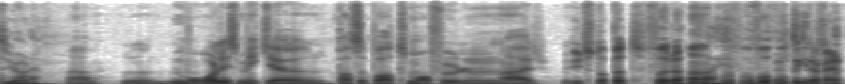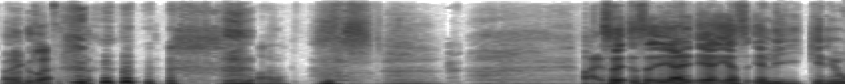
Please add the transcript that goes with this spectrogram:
du gjør det. Ja, du må liksom ikke passe på at småfuglen er utstoppet for å få fotografert den. Nei. Nei, så, så jeg, jeg, jeg, jeg liker jo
